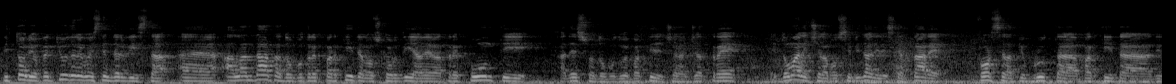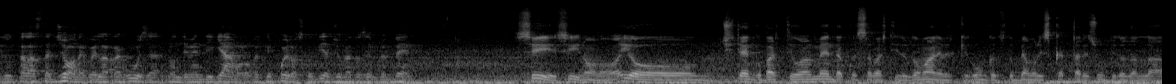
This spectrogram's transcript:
Vittorio, per chiudere questa intervista, eh, all'andata dopo tre partite lo Scordia aveva tre punti, adesso dopo due partite ce n'ha già tre e domani c'è la possibilità di riscattare forse la più brutta partita di tutta la stagione, quella a Ragusa, non dimentichiamolo, perché poi lo Scordia ha giocato sempre bene. Sì, sì, no, no, io ci tengo particolarmente a questa partita domani perché comunque dobbiamo riscattare subito dalla,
